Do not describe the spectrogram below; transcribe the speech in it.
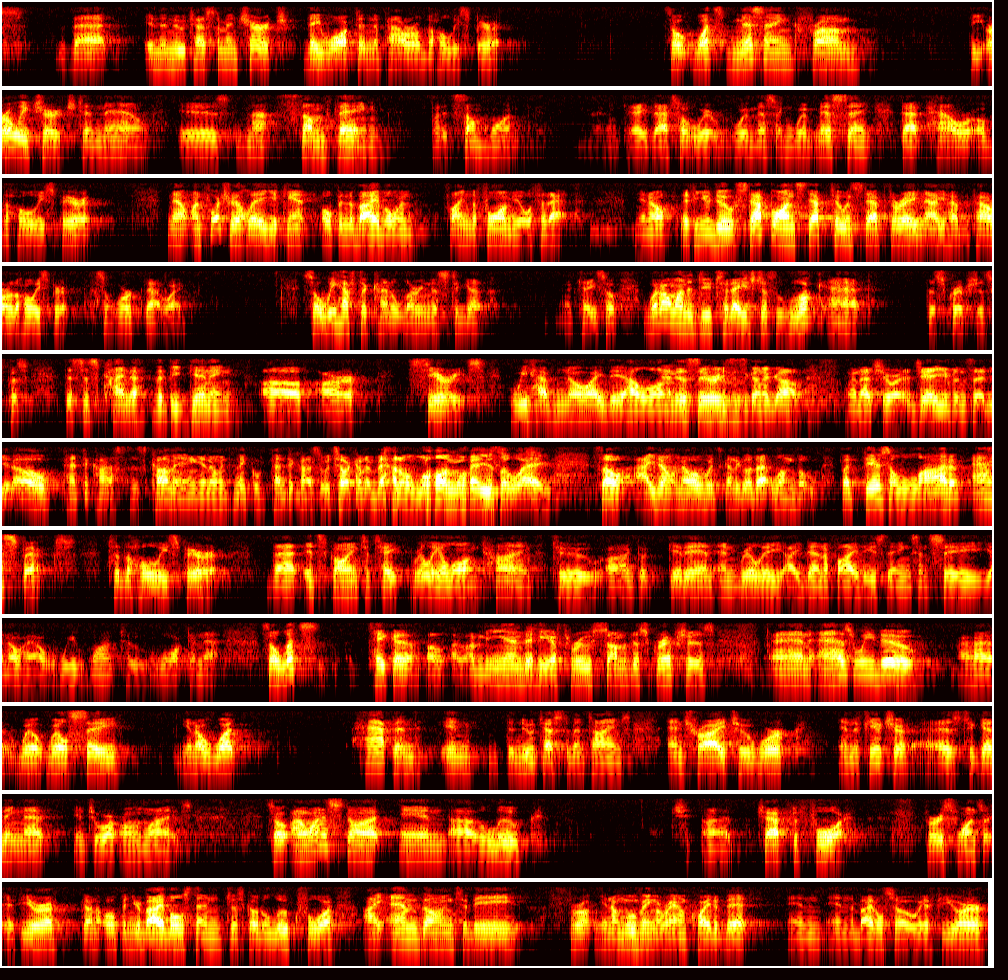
that in the New Testament church, they walked in the power of the Holy Spirit. So what's missing from the early church to now is not something, but it's someone. Okay, that's what we're, we're missing. We're missing that power of the Holy Spirit. Now, unfortunately, you can't open the Bible and find the formula for that. You know, if you do step one, step two, and step three, now you have the power of the Holy Spirit. Doesn't work that way. So we have to kind of learn this together. Okay, so what I want to do today is just look at the scriptures because this is kind of the beginning of our series. We have no idea how long this series is going to go. We're not sure. Jay even said, you know, Pentecost is coming. You know, when you think of Pentecost, we're talking about a long ways away. So I don't know if it's going to go that long, but, but there's a lot of aspects to the Holy Spirit that it's going to take really a long time to uh, get in and really identify these things and see, you know, how we want to walk in that. So let's take a, a, a meander here through some of the scriptures, and as we do, uh, we'll, we'll see, you know, what happened in the New Testament times and try to work in the future as to getting that into our own lives. So I want to start in uh, Luke uh, chapter 4, verse 1. So if you're going to open your Bibles, then just go to Luke 4. I am going to be throw, you know, moving around quite a bit in, in the Bible. So if you're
